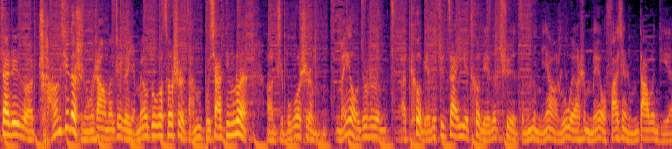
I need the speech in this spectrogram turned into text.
在这个长期的使用上呢，这个也没有做过测试，咱们不下定论啊，只不过是没有就是呃特别的去在意，特别的去怎么怎么。样，如果要是没有发现什么大问题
